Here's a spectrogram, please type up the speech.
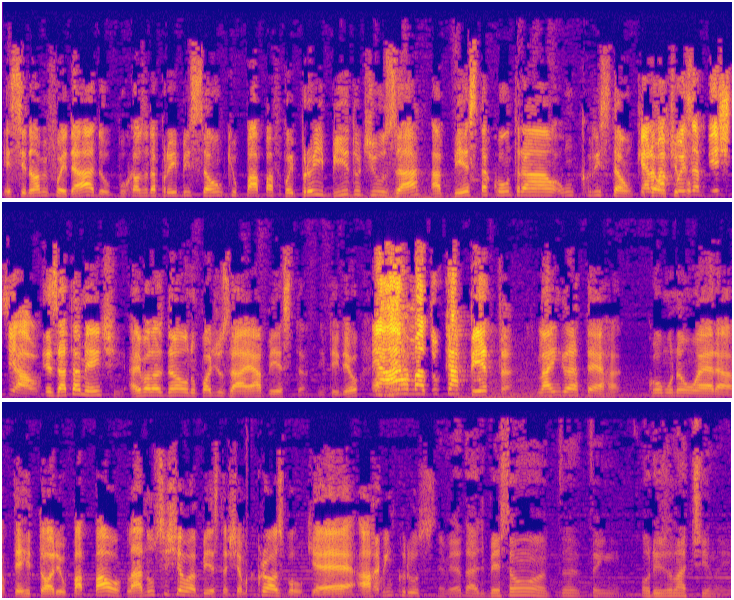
Esse nome foi dado por causa da proibição que o Papa foi proibido de usar a besta contra um cristão. Que era Então, uma tipo, coisa bestial. Exatamente. Aí fala, não, não pode usar, é a besta, entendeu? É a arma do capeta. Lá em Inglaterra, como não era território papal, lá não se chama besta, chama crossbow, que é arco em cruz. é verdade. Besta é um- tem- tem origem latina aí, né?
